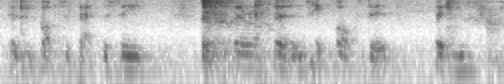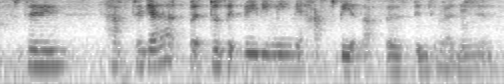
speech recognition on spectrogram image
because you've got to set the scene. There are certain tick boxes that you have to have to get, but does it really mean it has to be at that first intervention?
